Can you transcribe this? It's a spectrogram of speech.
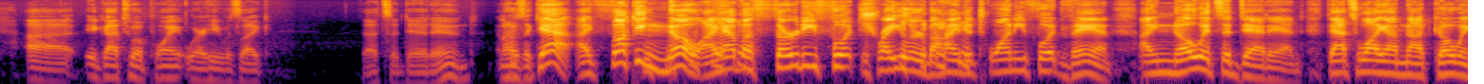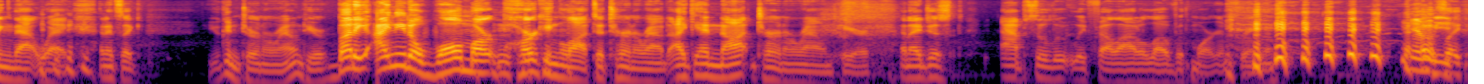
uh, it got to a point where he was like, that's a dead end. And I was like, yeah, I fucking know. I have a 30 foot trailer behind a 20 foot van. I know it's a dead end. That's why I'm not going that way. And it's like, you can turn around here. Buddy, I need a Walmart parking lot to turn around. I cannot turn around here. And I just absolutely fell out of love with Morgan Freeman. Him, was like-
